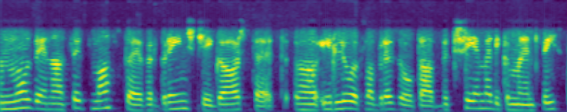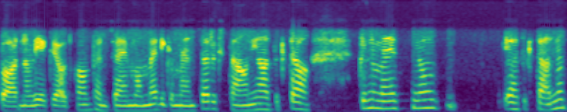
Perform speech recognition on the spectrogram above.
Un mūsdienās sirds mazspēja var brīnišķīgi ārstēt. Uh, ir ļoti labi rezultāti, bet šie medikamenti vispār nav iekļauti kompensējumu medikamentu sarakstā. Jāsaka tā, ka nu, mēs, nu, jāsaka tā, nu,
